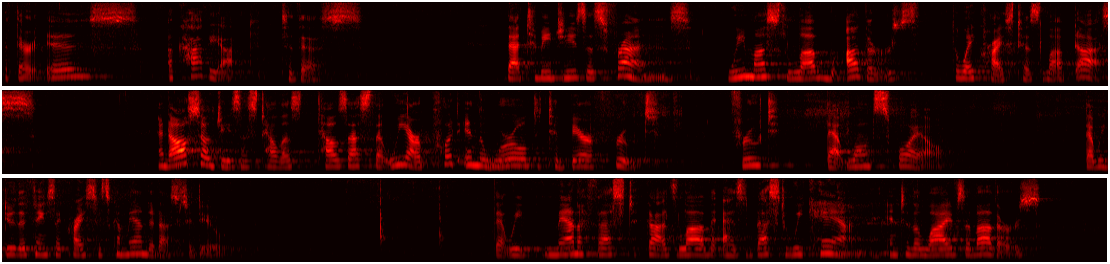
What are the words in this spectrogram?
But there is a caveat to this that to be Jesus' friends, we must love others the way Christ has loved us. And also, Jesus tell us, tells us that we are put in the world to bear fruit, fruit that won't spoil, that we do the things that Christ has commanded us to do, that we manifest God's love as best we can into the lives of others,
